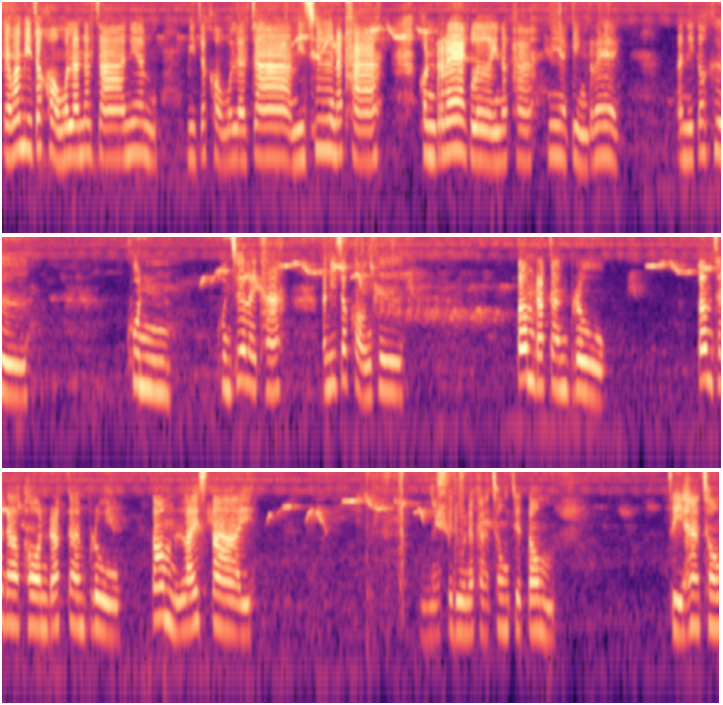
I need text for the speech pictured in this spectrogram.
แต่ว่ามีเจ้าของมดแล้วนะจ้าเนี่ยมีเจ้าของมดแล้วจ้ามีชื่อนะคะ คนแรกเลยนะคะเนี่ยกิ่งแรก อันนี้ก็คือ คุณคุณชื่ออะไรคะ อันนี้เจ้าของคือ ต้อมรักการปลูก ต้อมชดาพรรักการปลูก ต้อมไลฟ์สไตล์เห็นไหมไปดูนะคะ ช่องเจต้อมสี่ห้าช่อง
